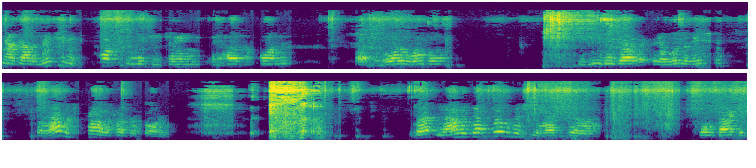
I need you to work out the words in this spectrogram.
Now, I gotta mention it props to Mickie James and her performance at the Royal Rumble. She even got an elimination. So I was proud of her performance. but now that that's over, she has to go back and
